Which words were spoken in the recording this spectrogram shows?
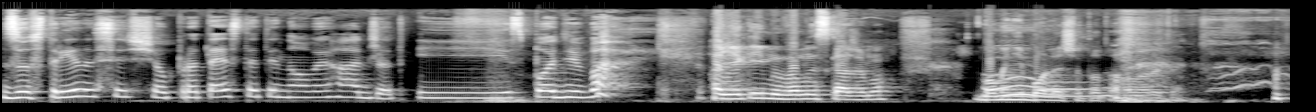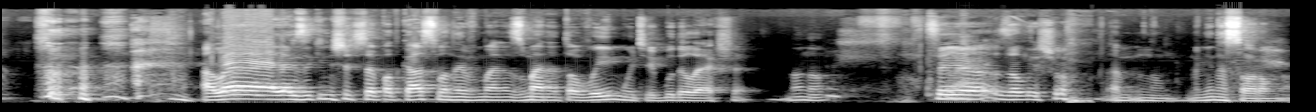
зустрілися, щоб протестити новий гаджет. І сподіваюся, а який ми вам не скажемо. Бо мені боляче про це говорити. Але як закінчиться подкаст, вони в мене, з мене то виймуть і буде легше. Ну-ну. Це я залишу. Ем, Ну, мені не соромно.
